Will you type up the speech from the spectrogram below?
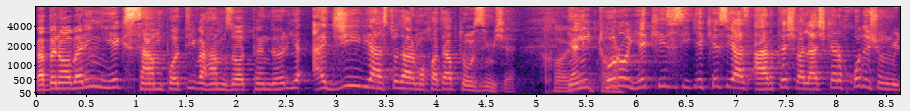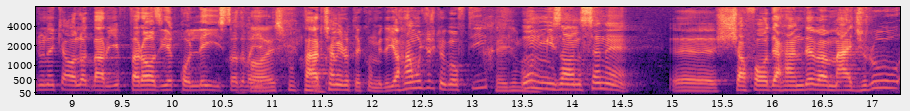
و بنابراین یک سمپاتی و همزاد پنداری عجیبی از تو در مخاطب توضیح میشه. یعنی تو رو یک کسی یک کسی از ارتش و لشکر خودشون می‌دونه که حالا برای یه فراز یه قله ایستاده و می‌کنم. پرچمی رو تکون میده یا همونجور که گفتی اون. میزانسن شفا دهنده و مجروح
